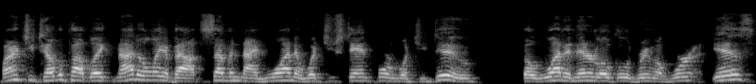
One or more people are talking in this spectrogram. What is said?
Why don't you tell the public not only about 791 and what you stand for and what you do, but what an interlocal agreement is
